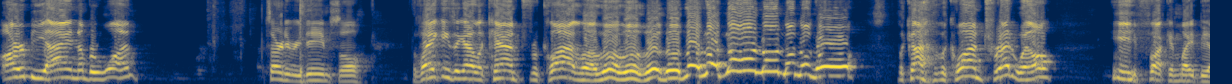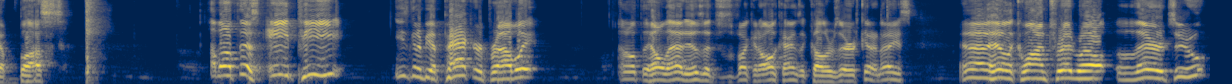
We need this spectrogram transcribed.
RBI number one. It's already redeemed, so the Vikings, I got Laquan for Laquan, no, no, no, no, no, no, no, no, Laquan Treadwell. He fucking might be a bust. How about this? AP. He's going to be a Packer probably. I don't know what the hell that is. It's just fucking all kinds of colors there. It's kind of nice. And then I hit Laquan Treadwell there too.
